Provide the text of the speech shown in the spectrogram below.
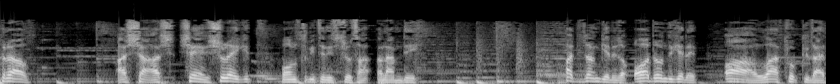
Kral. Aşağı aş. Şey şuraya git. Bonusu bitir istiyorsan. Önemli değil. Hadi dön geri. O döndü geri. Aa, Allah çok güzel.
